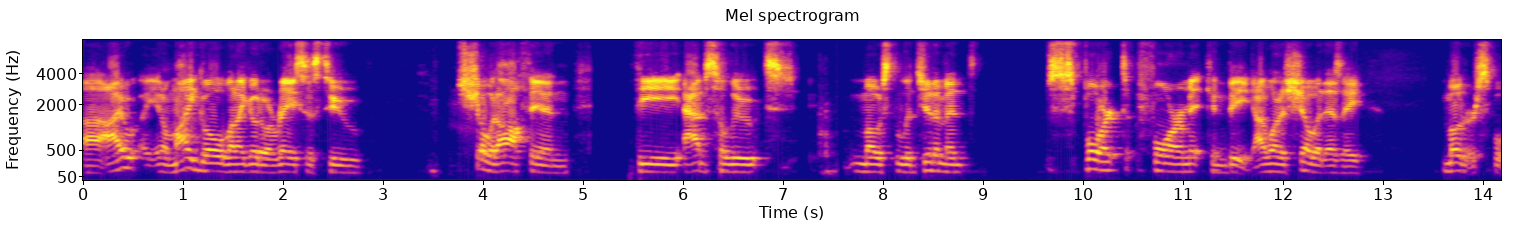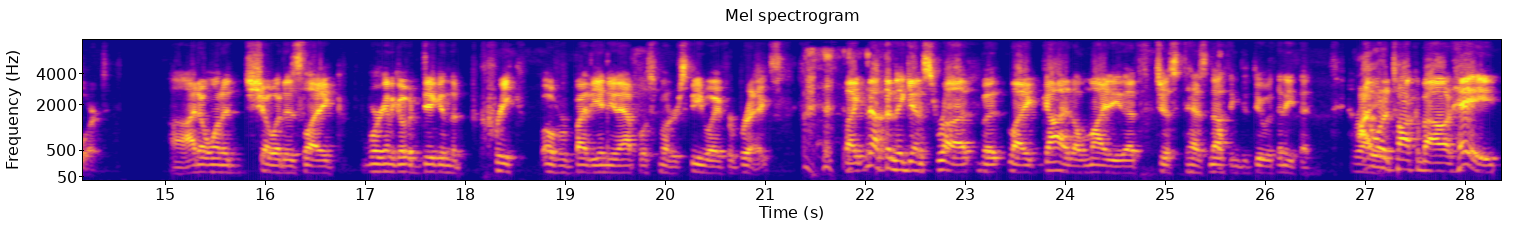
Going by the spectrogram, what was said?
Uh, I, you know, my goal when I go to a race is to show it off in the absolute most legitimate sport form it can be. I want to show it as a motor sport. Uh, I don't want to show it as like we're gonna go dig in the creek over by the Indianapolis Motor Speedway for bricks. Like nothing against rut, but like God Almighty, that just has nothing to do with anything. I want to talk about hey,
